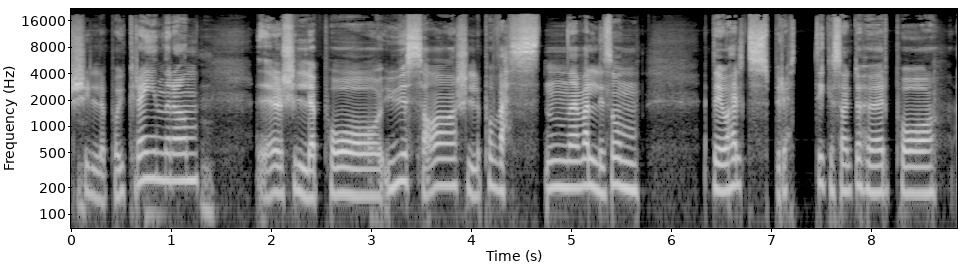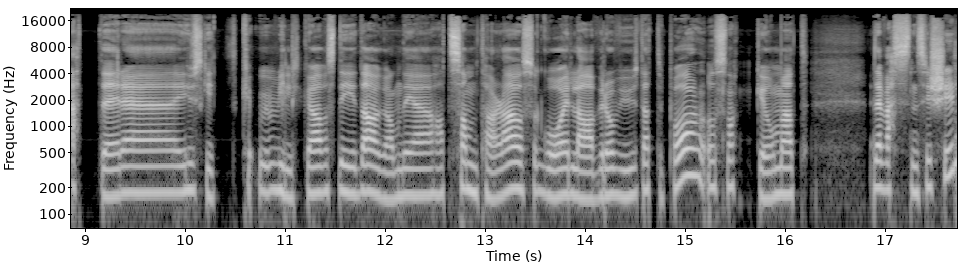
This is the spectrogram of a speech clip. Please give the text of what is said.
Skylder på ukrainerne. eh, Skylder på USA. Skylder på Vesten. Det er veldig sånn Det er jo helt sprøtt, ikke sant, å høre på etter Jeg husker ikke hvilke av de dagene de har hatt samtaler, og så går Lavrov ut etterpå og snakker om at det er Vestens skyld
